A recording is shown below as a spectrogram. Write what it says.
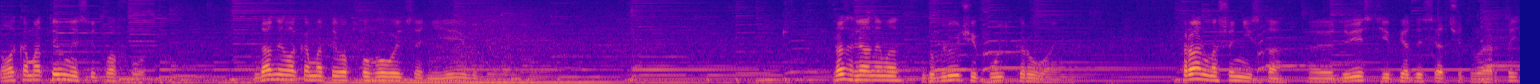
Локомотивний світлофор. Даний локомотив обслуговується однією людиною. Розглянемо дублюючий пульт керування. Кран машиніста е, 254.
